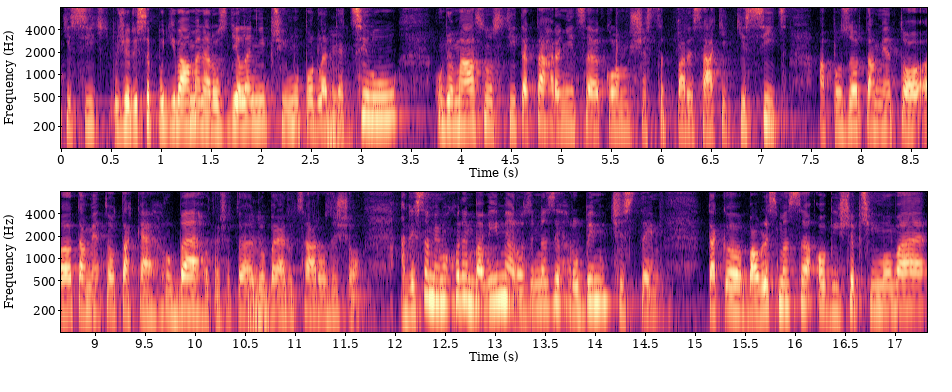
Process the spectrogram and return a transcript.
tisíc, protože když se podíváme na rozdělení příjmu podle hmm. decilů, u domácností, tak ta hranice je kolem 650 tisíc. A pozor, tam je, to, tam je to také hrubého, takže to je hmm. dobré docela rozlišovat. A když se mimochodem bavíme mezi hrubým čistým, tak eh, bavili jsme se o výše příjmové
